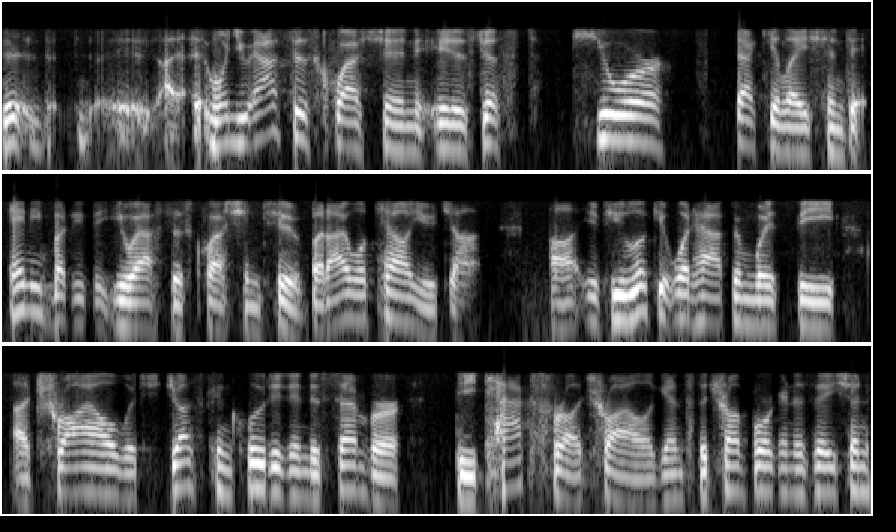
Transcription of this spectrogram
when you ask this question, it is just pure speculation to anybody that you ask this question to. But I will tell you, John, uh, if you look at what happened with the uh, trial, which just concluded in December, the tax fraud trial against the Trump organization,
